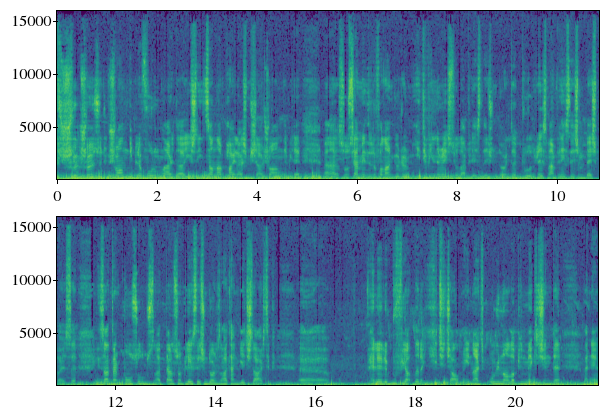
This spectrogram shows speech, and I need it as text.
Şu, şöyle söyleyeyim şu anda bile forumlarda işte insanlar paylaşmışlar. Şu anda bile e, sosyal medyada falan görüyorum. 7000 lira istiyorlar PlayStation 4'e bu resmen PlayStation 5 parası. E, zaten konsolu bu saatten sonra PlayStation 4 zaten geçti artık. E, hele hele bu fiyatları hiç hiç almayın. Artık oyunu alabilmek için de hani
